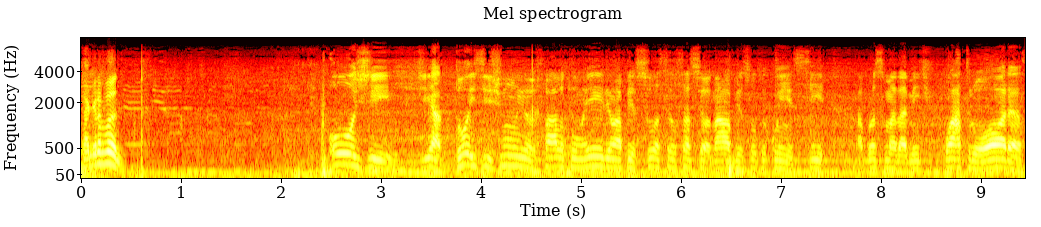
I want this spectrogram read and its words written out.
Tá gravando. Hoje, dia 2 de junho, eu falo com ele, uma pessoa sensacional, uma pessoa que eu conheci aproximadamente 4 horas.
